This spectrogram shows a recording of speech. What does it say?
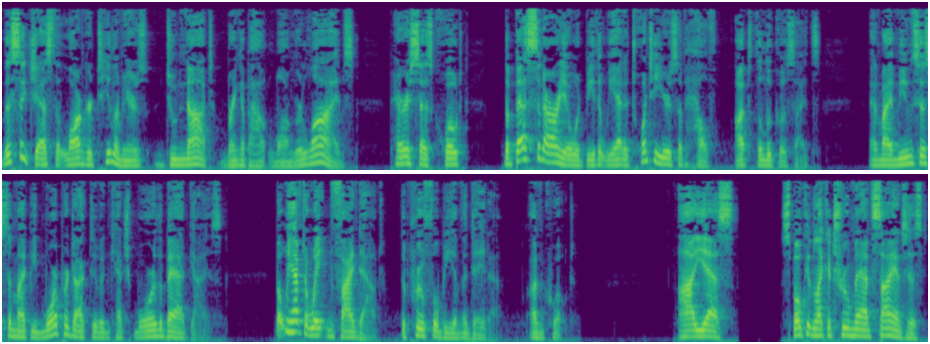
This suggests that longer telomeres do not bring about longer lives. Parrish says, quote, the best scenario would be that we added 20 years of health onto the leukocytes, and my immune system might be more productive and catch more of the bad guys. But we have to wait and find out. The proof will be in the data. Unquote. Ah, yes. Spoken like a true mad scientist,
